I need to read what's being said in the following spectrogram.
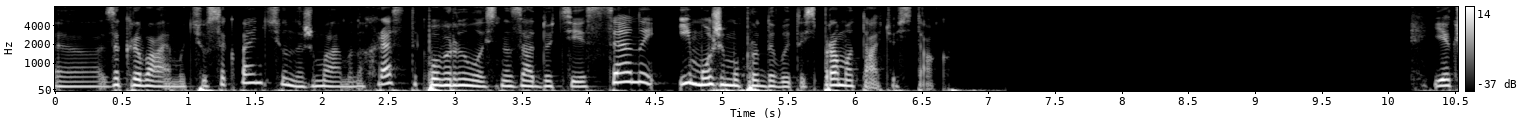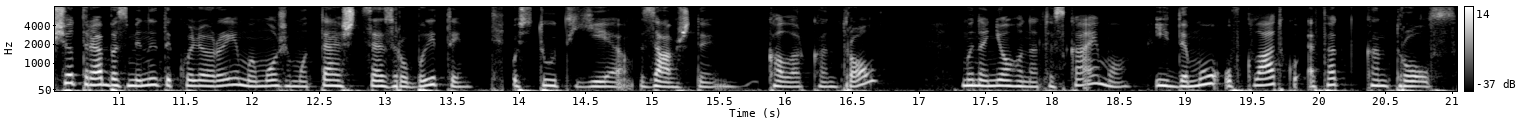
е, закриваємо цю секвенцію, нажимаємо на хрестик, повернулись назад до цієї сцени і можемо продивитись, промотати ось так. Якщо треба змінити кольори, ми можемо теж це зробити. Ось тут є завжди Color Control. Ми на нього натискаємо і йдемо у вкладку Effect Controls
